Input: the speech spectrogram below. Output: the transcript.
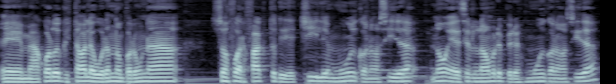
eh, me acuerdo que estaba laburando por una software factory de Chile muy conocida, no voy a decir el nombre, pero es muy conocida,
